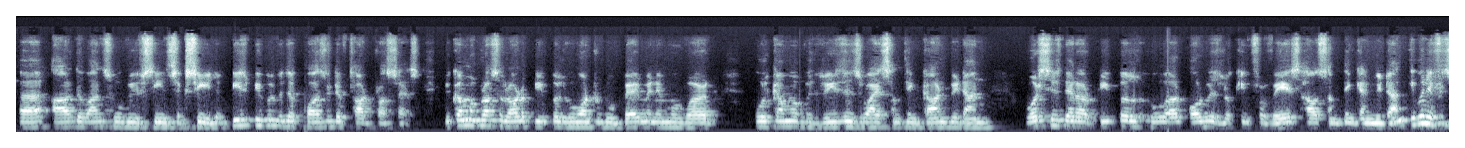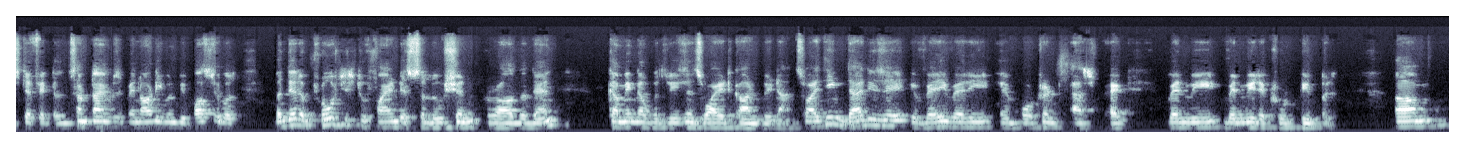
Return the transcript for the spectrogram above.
uh, are the ones who we've seen succeed. These people with a positive thought process. You come across a lot of people who want to do bare minimum work, who will come up with reasons why something can't be done, versus there are people who are always looking for ways how something can be done, even if it's difficult. Sometimes it may not even be possible, but their approach is to find a solution rather than coming up with reasons why it can't be done. So I think that is a, a very, very important aspect when we when we recruit people. Um,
